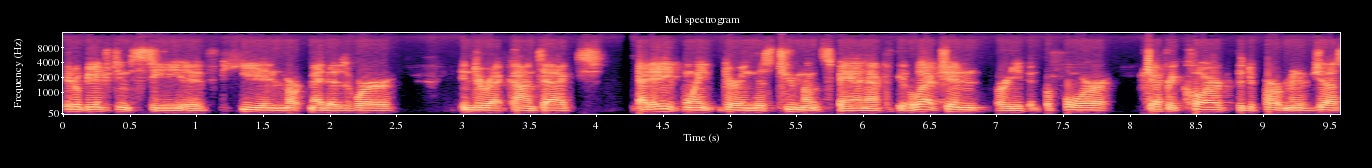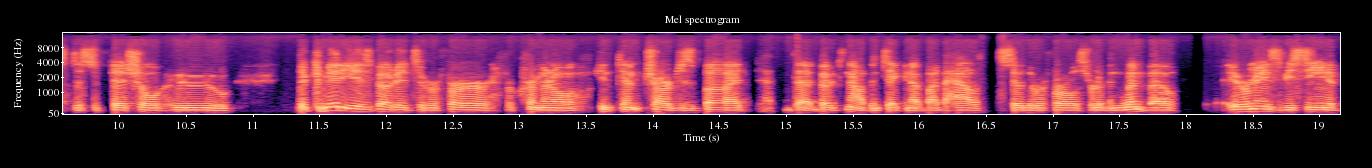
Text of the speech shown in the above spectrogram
it'll be interesting to see if he and Mark Meadows were in direct contact at any point during this two month span after the election or even before. Jeffrey Clark, the Department of Justice official who the committee has voted to refer for criminal contempt charges, but that vote's not been taken up by the House. So the referral is sort of in limbo. It remains to be seen if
